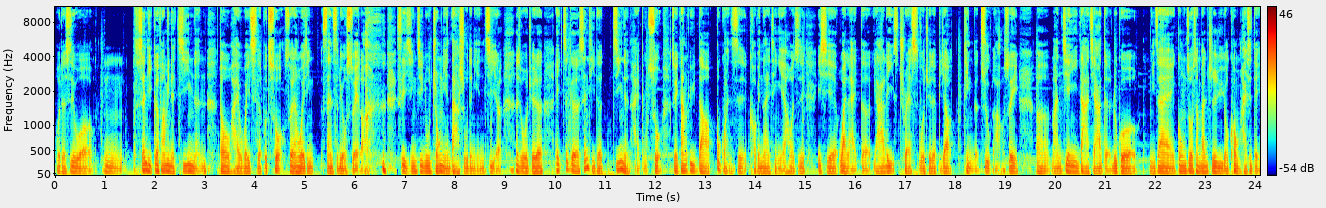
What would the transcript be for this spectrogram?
或者是我嗯身体各方面的机能都还维持的不错。虽然我已经三十六岁了，是已经进入中年大叔的年纪了，但是我觉得哎，这个身体的机能还不错。所以当遇到不管是 COVID-19 也好，或者是一些外来的压力 stress，我觉得比较挺得住了。所以呃，蛮建议大家的，如果你在工作上班之余有空，还是得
